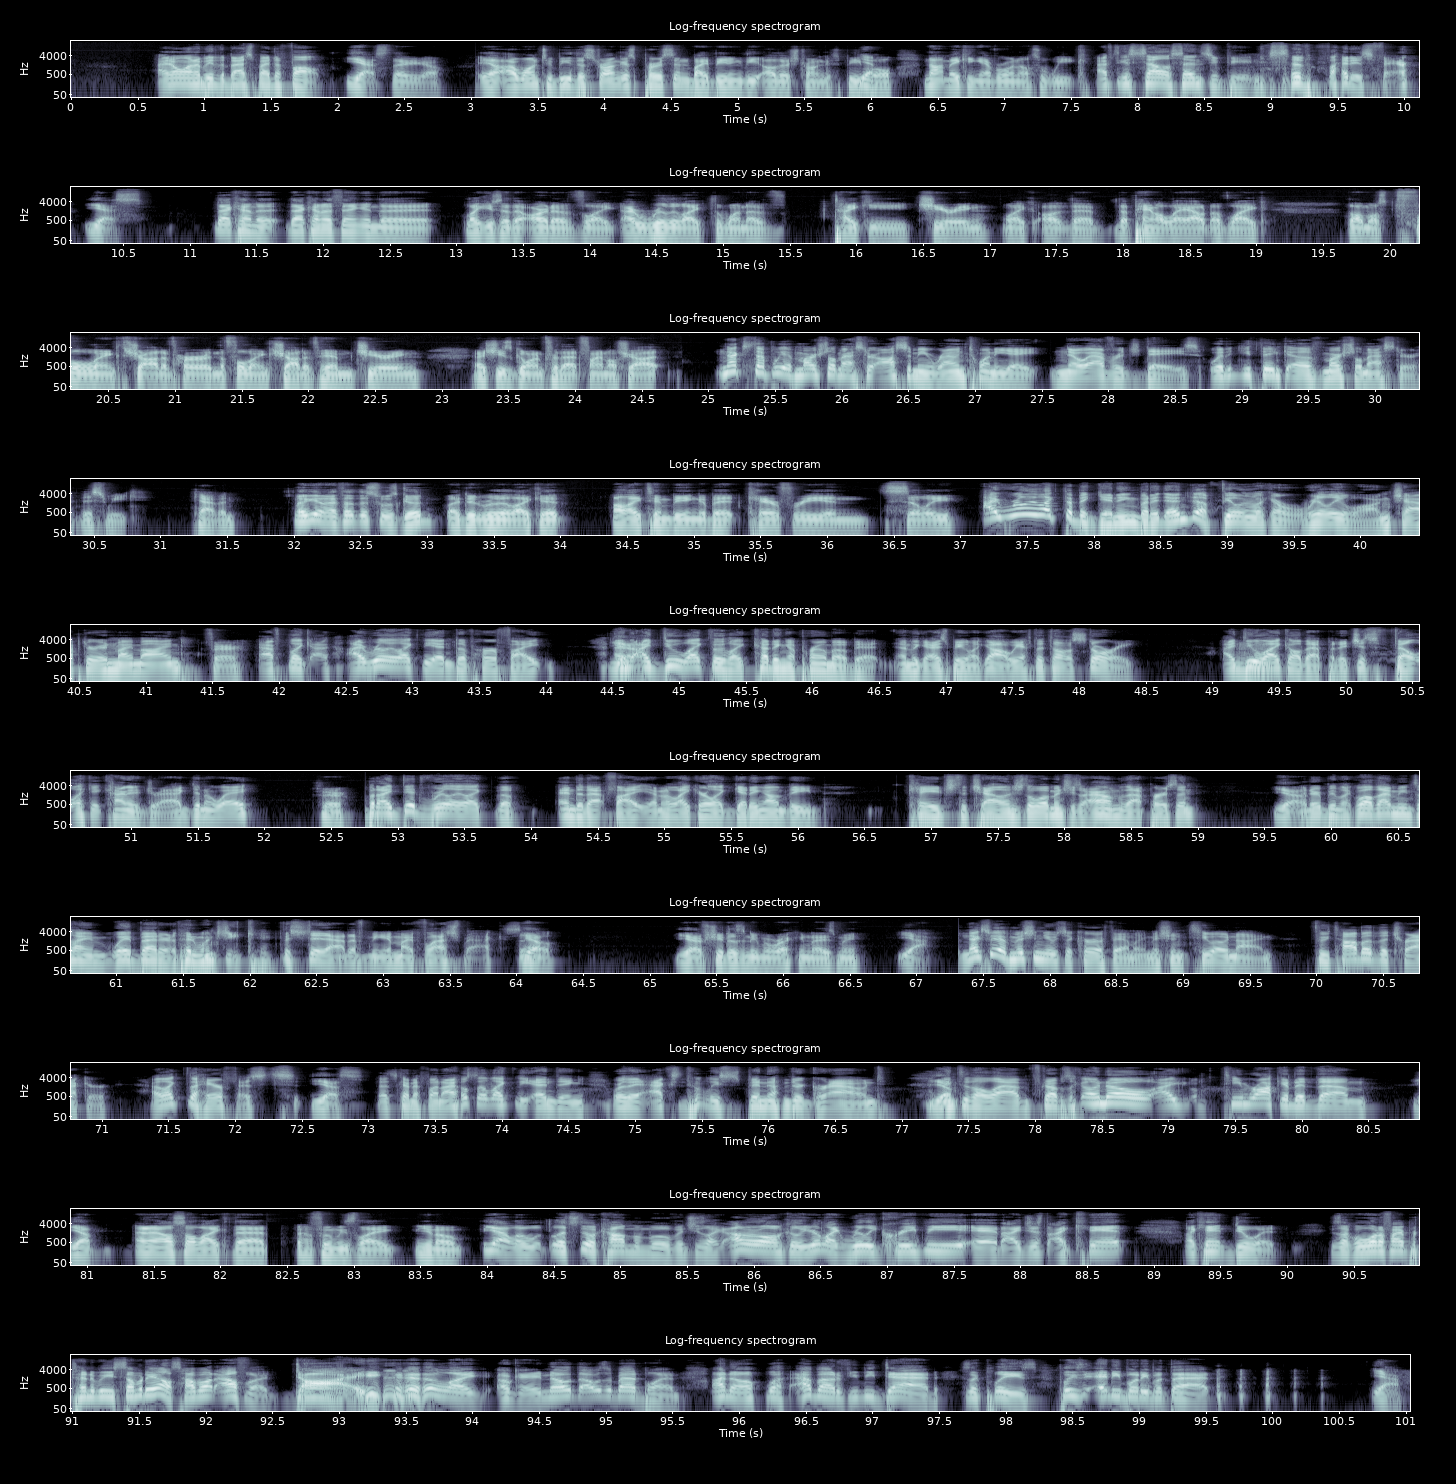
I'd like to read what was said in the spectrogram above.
I don't want to be the best by default. Yes, there you go. Yeah, I want to be the strongest person by beating the other strongest people, not making everyone else weak. I have to sell a senzu bean so the fight is fair. Yes, that kind of that kind of thing. And the like you said, the art of like I really liked the one of Taiki cheering, like uh, the the panel layout of like the almost full length shot of her and the full length shot of him cheering as she's going for that final shot. Next up, we have Martial Master Asami, round 28, no average days. What did you think of Martial Master this week, Kevin? Again, I thought this was good. I did really like it. I liked him being a bit carefree and silly. I really liked the beginning, but it ended up feeling like a really long chapter in my mind. Fair. After, like, I, I really like the end of her fight, and Yeah. I do like the like cutting a promo bit, and the guys being like, "Oh, we have to tell a story." I do Mhm. like all that, but it just felt like it kind of dragged in a way. Fair. But I did really like the end of that fight, and I like her like getting on the cage to challenge the woman. She's like, "I don't know that person." Yeah. And her being like, well, that means I am way better than when she kicked the shit out of me in my flashback. So, Yep. Yeah, if she doesn't even recognize me. yeah. Next, we have Mission Yozakura Family, Mission 209, Futaba the Tracker. I like the hair fists. Yes. That's kind of fun. I also like the ending where they accidentally spin underground Yep. into the lab. Futaba's like, oh no, I team rocketed them. Yep. And I also like that Fumi's like, you know, yeah, let's do a combo move. And she's like, I don't know, Uncle, you're like really creepy, and I just, I can't, I can't do it. He's like, well, what if I pretend to be somebody else? How about Alpha? Die. like, okay, no, that was a bad plan. I know. Well, how about if you be Dad? He's like, please, please, anybody but that. Yeah.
